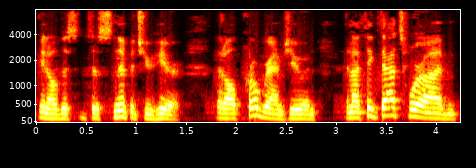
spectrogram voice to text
you know this the snippet you hear that all programs you, and and I think that's where I'm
